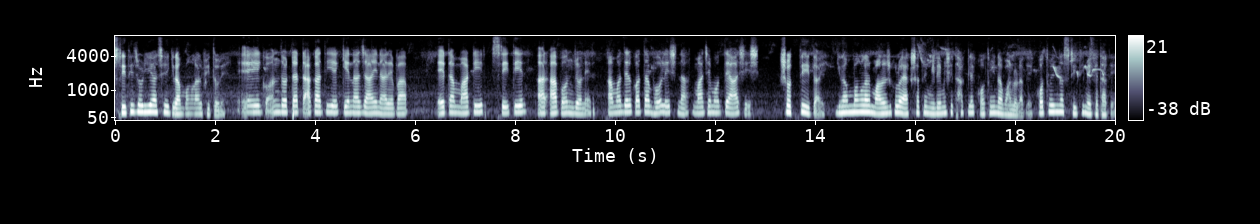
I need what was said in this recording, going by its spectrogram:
স্মৃতি জড়িয়ে আছে এই গ্রাম বাংলার ভিতরে। এই গন্ধটা টাকা দিয়ে কেনা যায় না রে বাপ। এটা মাটির, স্মৃতির আর আপনজনের। আমাদের কথা ভুলিস না, মাঝে মধ্যে আসিস। সত্যিই তাই। গ্রাম বাংলার মানুষগুলো একসাথে মিলেমিশে থাকলে কতই না ভালো লাগে, কতই না স্মৃতি মেখে থাকে।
